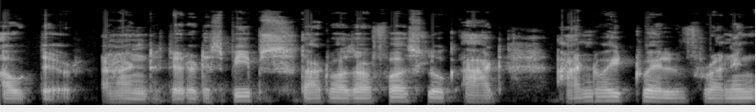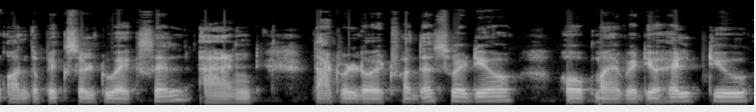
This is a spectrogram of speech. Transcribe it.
out there. And there it is peeps, that was our first look at Android 12 running on the Pixel 2 XL and that will do it for this video. Hope my video helped you.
